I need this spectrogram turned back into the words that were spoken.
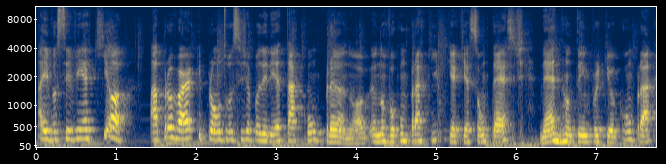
Aí você vem aqui, ó, aprovar e pronto, você já poderia estar tá comprando. Eu não vou comprar aqui, porque aqui é só um teste, né? Não tem por que eu comprar,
